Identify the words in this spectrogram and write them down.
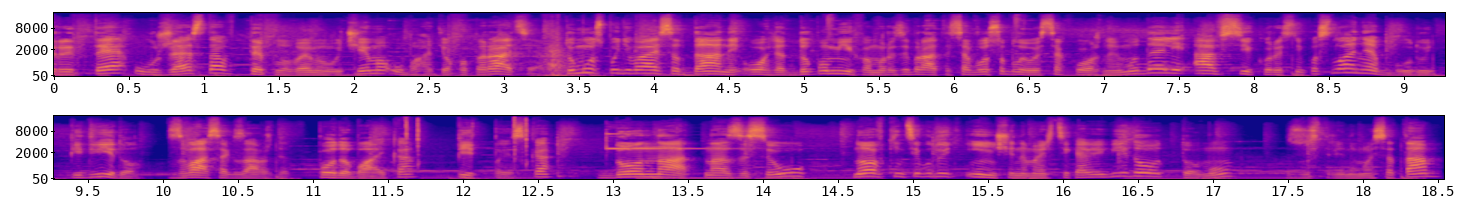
3T уже став тепловими очима у багатьох операціях. Тому сподіваюся, даний огляд допоміг вам розібратися в особливостях кожної моделі, а всі корисні посилання будуть під відео. З вас, як завжди, подобайка, підписка, донат на ЗСУ. Ну а в кінці будуть інші не менш цікаві відео, тому зустрінемося там.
